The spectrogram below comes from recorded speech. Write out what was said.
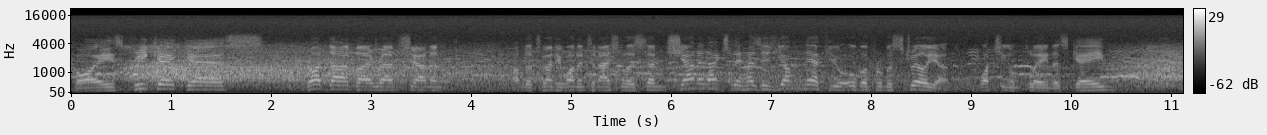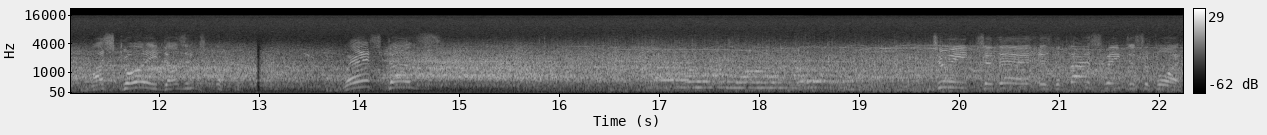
McCoist's free kick, yes. Brought down by Rab Shannon, under 21 internationalist. And Shannon actually has his young nephew over from Australia watching him play this game. Must score, he doesn't. West does. Two each, and there is the Bass Ranger support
